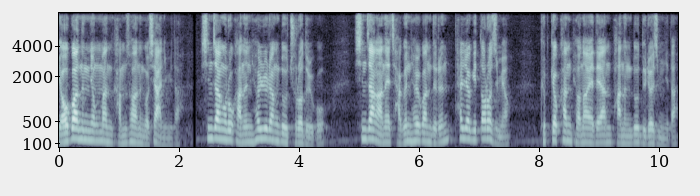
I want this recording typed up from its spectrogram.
여과 능력만 감소하는 것이 아닙니다. 신장으로 가는 혈류량도 줄어들고 신장 안의 작은 혈관들은 탄력이 떨어지며 급격한 변화에 대한 반응도 느려집니다.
